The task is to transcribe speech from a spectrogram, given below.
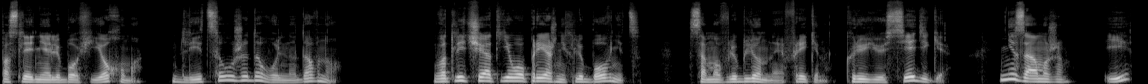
Последняя любовь Йохума длится уже довольно давно. В отличие от его прежних любовниц, самовлюбленная Фрекин Крюю Седиге не замужем и,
